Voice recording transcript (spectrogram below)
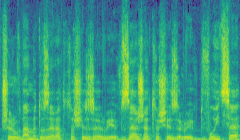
przyrównamy do zera, to to się zeruje w zerze, to się zeruje w dwójce,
